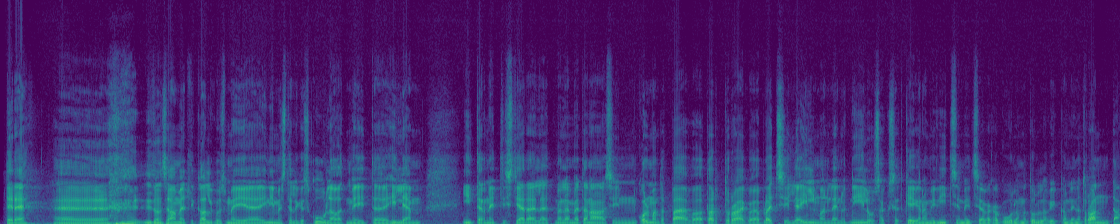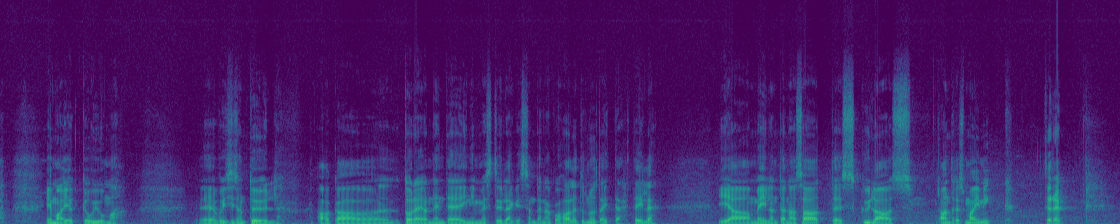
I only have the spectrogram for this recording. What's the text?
tere, äh, nüüd on see ametlik algus meie inimestele, kes kuulavad meid äh, hiljem internetist järele, et me oleme täna siin kolmandat päeva Tartu Raekoja platsil ja ilm on läinud nii ilusaks, et keegi enam ei viitsi meid siia väga kuulama tulla, kõik on läinud randa Emajõkke ujuma. Äh, või siis on tööl, aga tore on nende inimeste üle, kes on täna kohale tulnud, aitäh teile. ja meil on täna saates külas Andres Maimik. tere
